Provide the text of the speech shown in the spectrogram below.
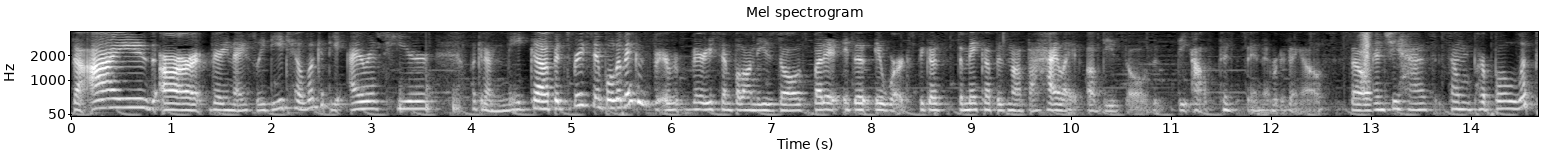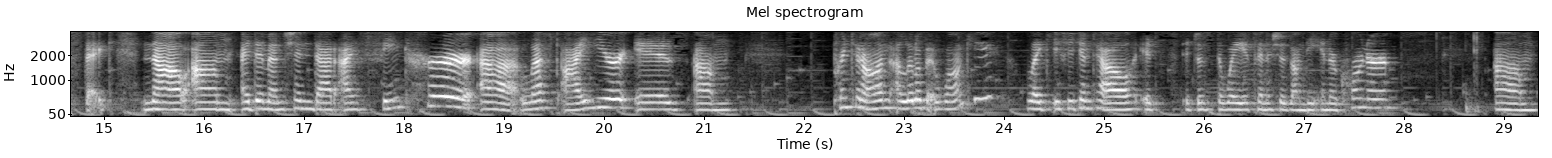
the eyes are very nicely detailed. Look at the iris here. Look at the makeup. It's very simple. The makeup is very, very simple on these dolls, but it, it, it works because the makeup is not the highlight of these dolls. It's the outfits and everything else. So, and she has some purple lipstick. Now, um, I did mention that I think her uh, left eye here is um, printed on a little bit wonky. Like if you can tell, it's, it just the way it finishes on the inner corner. Um,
